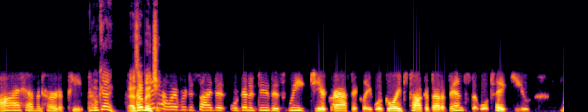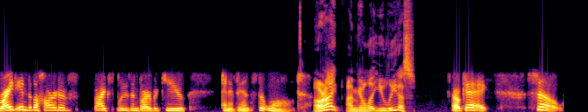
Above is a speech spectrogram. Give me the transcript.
I haven't heard a peep. Okay. As I, I mentioned, did, however, decide that we're going to do this week geographically. We're going to talk about events that will take you right into the heart of Bikes, Blues, and Barbecue, and events that won't. all right, I'm going to let you lead us. Okay. So,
